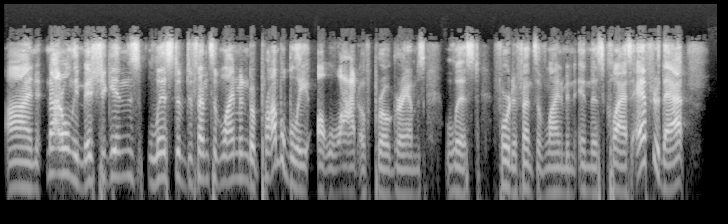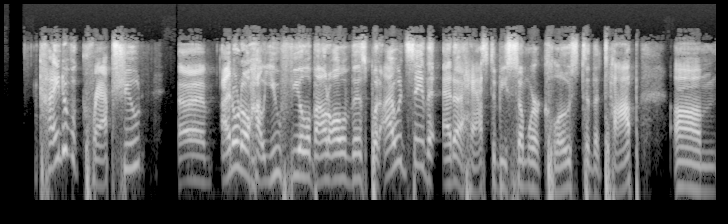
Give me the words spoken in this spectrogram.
on not only Michigan's list of defensive linemen, but probably a lot of programs' list for defensive linemen in this class. After that, kind of a crapshoot. Uh, I don't know how you feel about all of this, but I would say that Etta has to be somewhere close to the top um,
